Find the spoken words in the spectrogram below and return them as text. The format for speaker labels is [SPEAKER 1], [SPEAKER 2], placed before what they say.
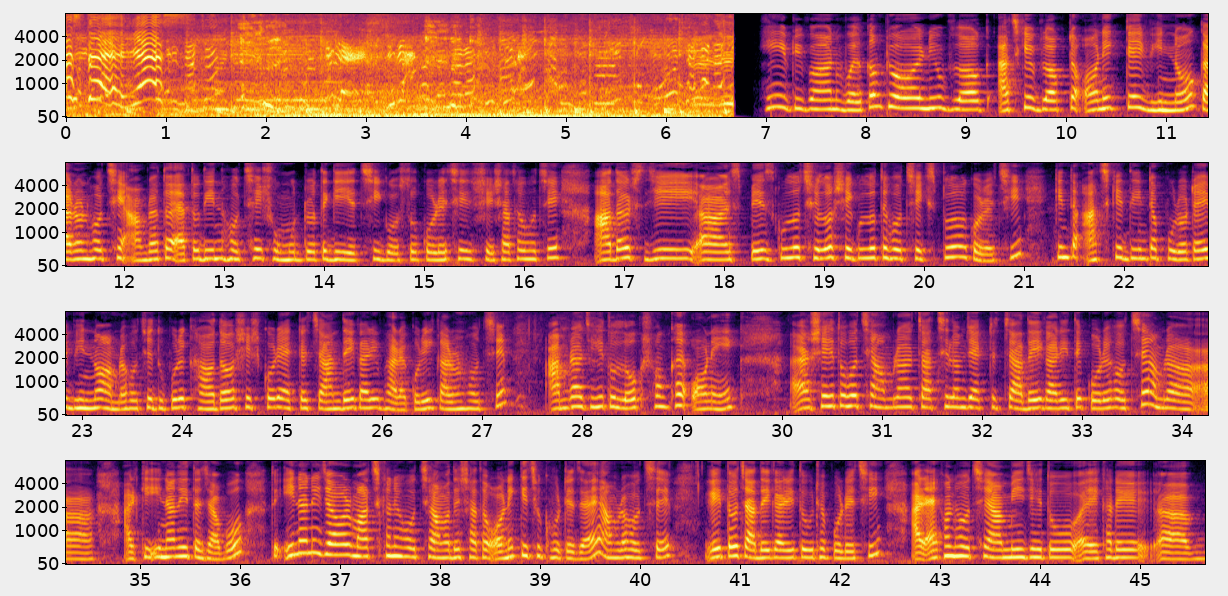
[SPEAKER 1] আস্তে yes hey everyone welcome to our new blog আজকের ব্লগটা অনেকটাই ভিন্ন, কারণ হচ্ছে আমরা তো এতদিন হচ্ছে সমুদ্রতে গিয়েছি, গোসল করেছি, সে সাথে হচ্ছে আদার্স যেই স্পেসগুলো ছিল সেগুলোতে হচ্ছে এক্সপ্লোর করেছি। কিন্তু আজকের দিনটা পুরোটাই ভিন্ন, আমরা হচ্ছে দুপুরে খাওয়া দাওয়া শেষ করে একটা চাঁদে গাড়ি ভাড়া করি, কারণ হচ্ছে আমরা যেহেতু লোক সংখ্যায় অনেক সেহেতু হচ্ছে আমরা চাচ্ছিলাম যে একটা চাঁদে গাড়িতে করে হচ্ছে আমরা আর কি ইনানিতে যাব। তো ইনানি যাওয়ার মাঝখানে হচ্ছে আমাদের সাথে অনেক কিছু ঘটে যায়। আমরা হচ্ছে এই তো চাঁদের গাড়িতে উঠে পড়েছি। আর এখন হচ্ছে আমি যেহেতু এখানে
